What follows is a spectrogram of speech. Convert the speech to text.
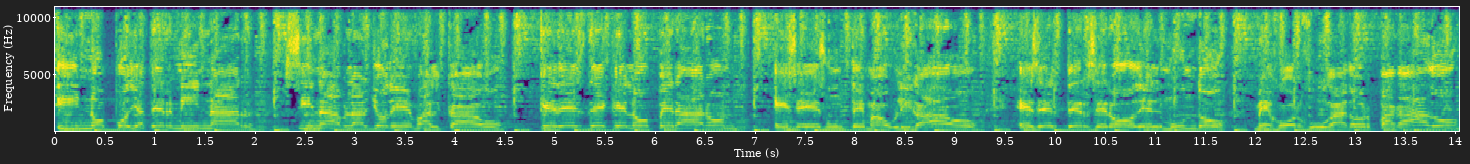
Y no podía terminar sin hablar yo de Falcao, que desde que lo operaron, ese es un tema obligado. Es el tercero del mundo, mejor jugador pagado.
